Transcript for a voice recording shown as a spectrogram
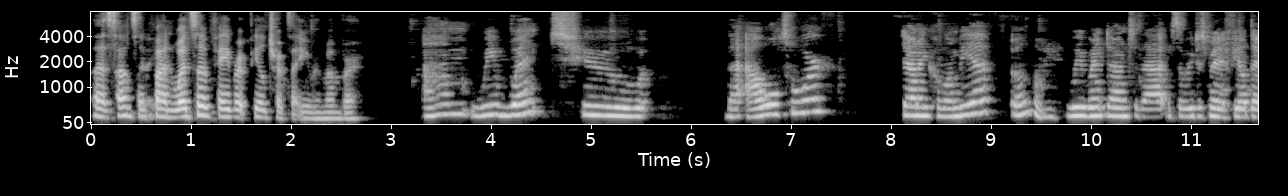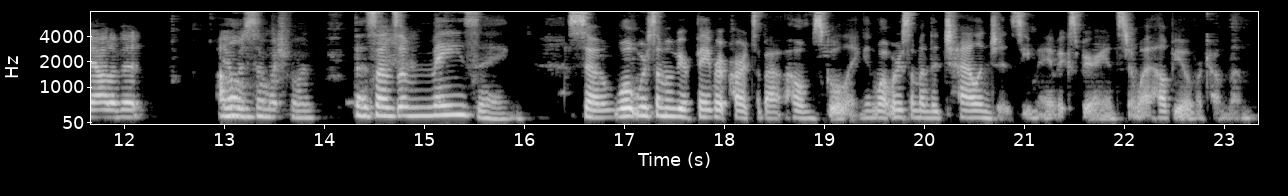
That sounds like fun. What's a favorite field trip that you remember? Um, we went to the Owl Tour down in Columbia. Oh, We went down to that, and so we just made a field day out of it. It oh was um, so much fun. that sounds amazing. So, what were some of your favorite parts about homeschooling, and what were some of the challenges you may have experienced, and what helped you overcome them?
